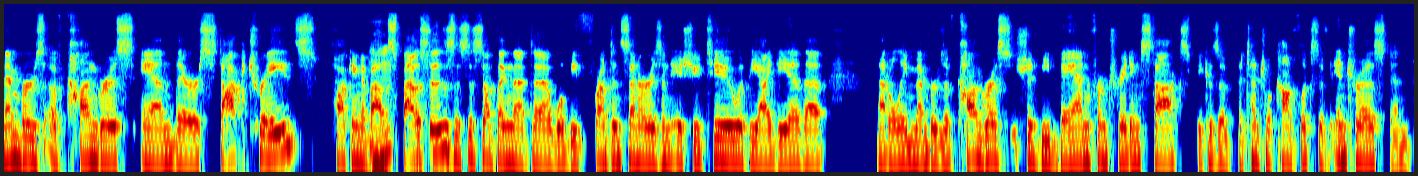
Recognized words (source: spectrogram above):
members of Congress and their stock trades, talking about mm-hmm. spouses. This is something that uh, will be front and center as an issue too, with the idea that not only members of Congress should be banned from trading stocks because of potential conflicts of interest and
